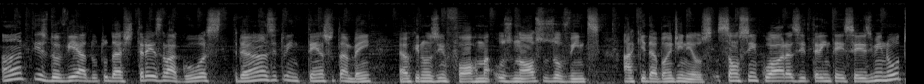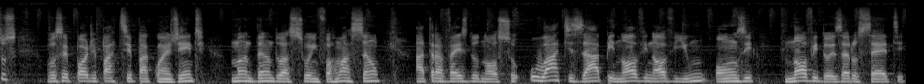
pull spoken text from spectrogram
antes do viaduto das Três Lagoas, trânsito intenso também é o que nos informa os nossos ouvintes aqui da Band News. São 5 horas e 36 minutos. Você pode participar com a gente mandando a sua informação através do nosso WhatsApp 991 11 9207.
